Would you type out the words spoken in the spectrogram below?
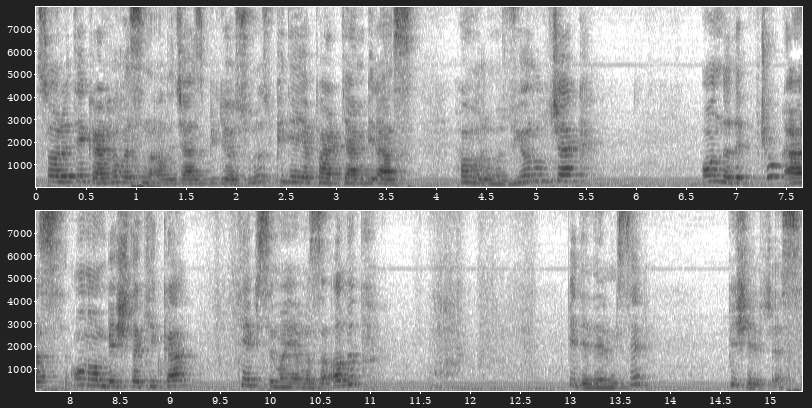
Sonra tekrar havasını alacağız biliyorsunuz. Pide yaparken biraz hamurumuz yorulacak. Onda da çok az 10-15 dakika tepsi mayamızı alıp pidelerimizi pişireceğiz.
